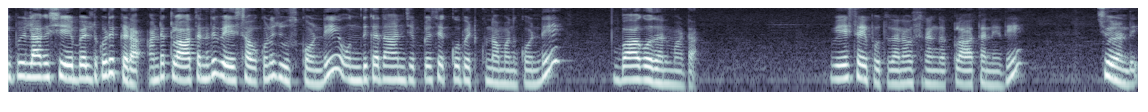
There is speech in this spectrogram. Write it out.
ఇప్పుడు ఇలాగ షే బెల్ట్ కూడా ఇక్కడ అంటే క్లాత్ అనేది వేస్ట్ అవ్వకుండా చూసుకోండి. ఉంది కదా అని చెప్పేసి ఎక్కువ పెట్టుకున్నాం అనుకోండి బాగోదనమాట వేస్ట్ అయిపోతుంది అనవసరంగా క్లాత్ అనేది. చూడండి.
